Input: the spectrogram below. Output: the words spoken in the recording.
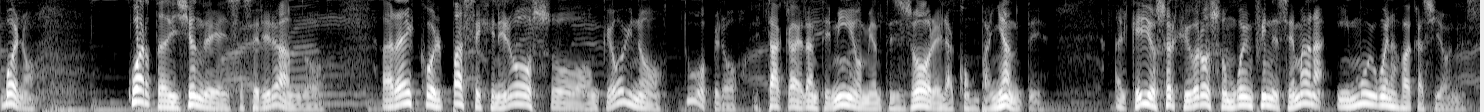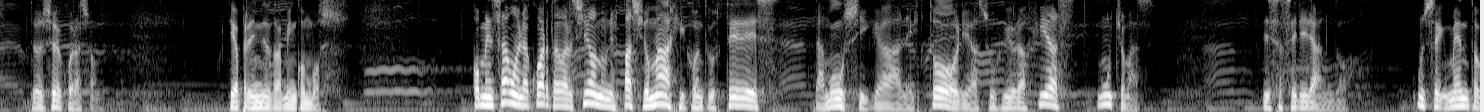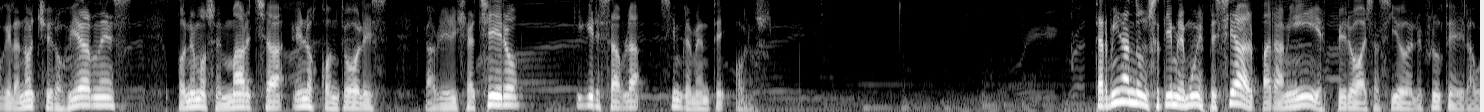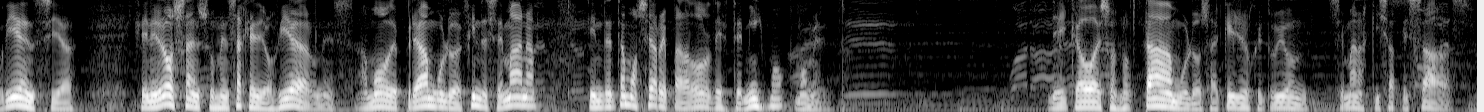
Bueno, cuarta edición de Desacelerando. Agradezco el pase generoso, aunque hoy no estuvo, pero está acá delante mío mi antecesor, el acompañante. Al querido Sergio Grosso, un buen fin de semana y muy buenas vacaciones. Te deseo de corazón. Estoy aprendiendo también con vos. Comenzamos la cuarta versión, un espacio mágico entre ustedes, la música, la historia, sus biografías y mucho más. Desacelerando, un segmento que la noche de los viernes ponemos en marcha en los controles Gabriel Giachero y que les habla simplemente Horus. Terminando un septiembre muy especial para mí, espero haya sido del disfrute de la audiencia, generosa en sus mensajes de los viernes, a modo de preámbulo de fin de semana, que intentamos ser reparador de este mismo momento. Dedicado a esos noctámbulos, a aquellos que tuvieron semanas quizá pesadas,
